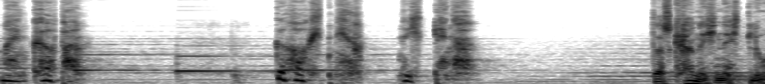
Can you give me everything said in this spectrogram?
Mein Körper gehorcht mir nicht länger. Das kann ich nicht, Luna.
